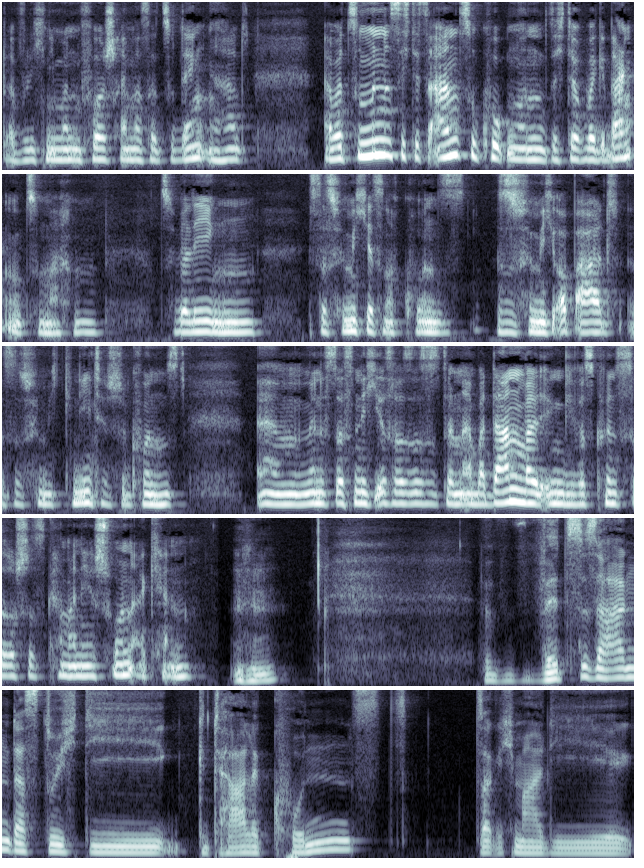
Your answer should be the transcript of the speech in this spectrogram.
da will ich niemandem vorschreiben, was er zu denken hat. Aber zumindest sich das anzugucken und sich darüber Gedanken zu machen, zu überlegen, ist das für mich jetzt noch Kunst? Ist es für mich Obart? Ist es für mich kinetische Kunst? Ähm, wenn es das nicht ist, was ist es denn aber dann? Weil irgendwie was Künstlerisches kann man ja schon erkennen. Mhm. Willst du sagen, dass durch die digitale Kunst, sag ich mal, die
